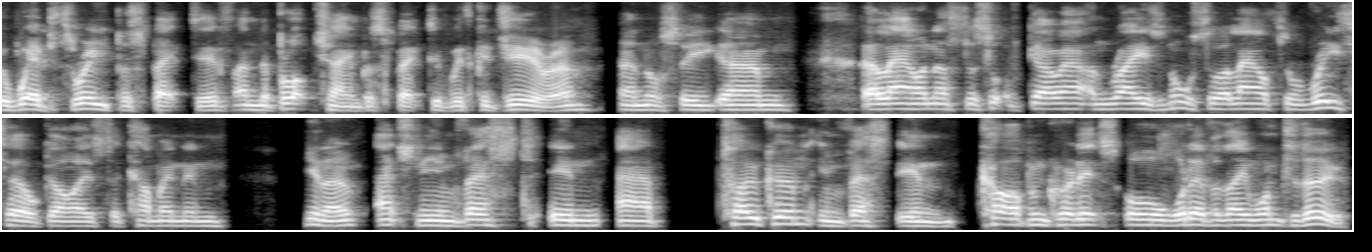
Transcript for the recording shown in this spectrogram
the Web3 perspective and the blockchain perspective with Kujira, and obviously um, allowing us to sort of go out and raise and also allow to retail guys to come in and, you know, actually invest in our token, invest in carbon credits or whatever they want to do.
